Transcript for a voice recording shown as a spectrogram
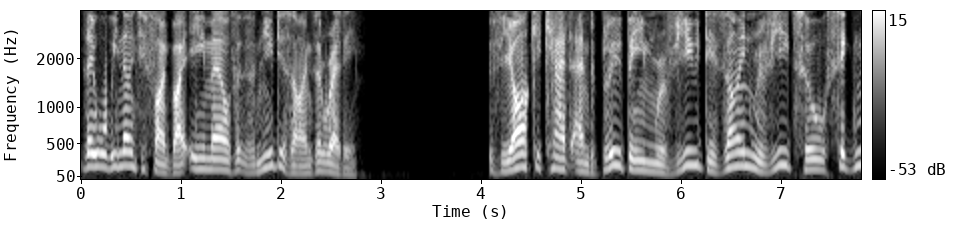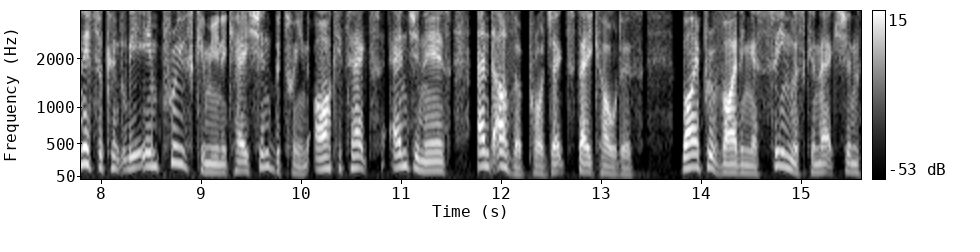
They will be notified by email that the new designs are ready. The Archicad and Bluebeam Revu Design Review tool significantly improves communication between architects, engineers and other project stakeholders by providing a seamless connection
